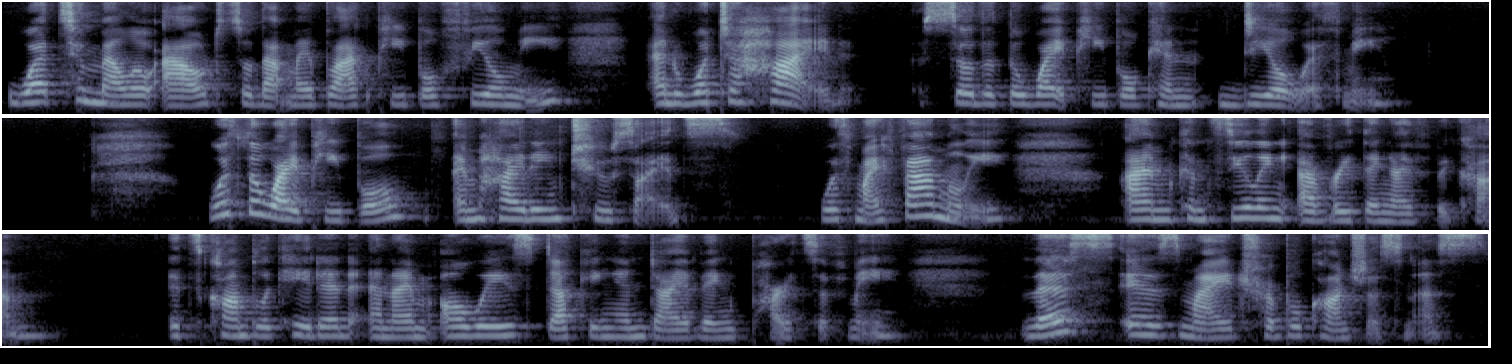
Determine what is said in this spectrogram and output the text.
what to mellow out so that my black people feel me and what to hide so that the white people can deal with me. With the white people, I'm hiding two sides. With my family, I'm concealing everything I've become. It's complicated, and I'm always ducking and diving parts of me. This is my triple consciousness.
